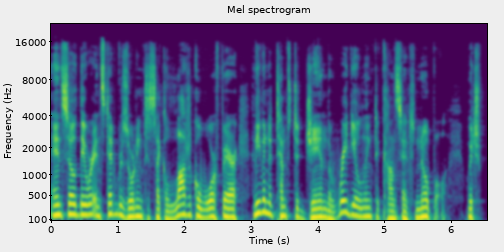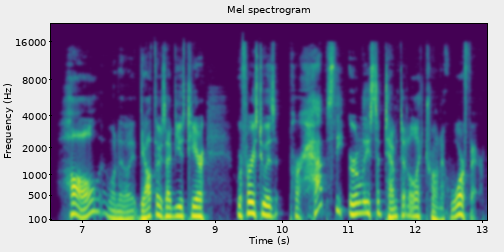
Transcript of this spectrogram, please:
and so they were instead resorting to psychological warfare and even attempts to jam the radio link to Constantinople, which Hall, one of the authors I've used here, refers to as perhaps the earliest attempt at electronic warfare.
